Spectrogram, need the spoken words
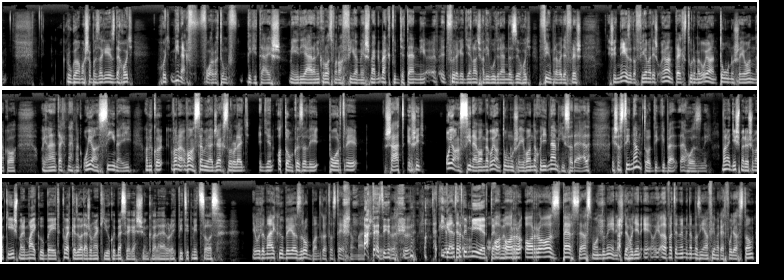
rugalmasabb az egész, de hogy, hogy minek forgatunk digitális médiára, amikor ott van a film, és meg, meg tudja tenni, egy, főleg egy ilyen nagy Hollywood rendező, hogy filmre vegye fel, és, és így nézed a filmet, és olyan textúra, meg olyan tónusai vannak a, a jeleneteknek, meg olyan színei, amikor van, van Samuel Jacksonról egy, egy ilyen atomközeli portré sát, és így olyan színe van, meg olyan tónusai vannak, hogy így nem hiszed el, és azt így nem tudod digibe lehozni. Van egy ismerősöm, aki ismeri Michael Bay-t, következő adásban meghívjuk, hogy beszélgessünk vele erről egy picit. Mit szólsz? Jó, de Michael Bay az robbantgat, az teljesen más. Hát ezért. Hát igen, tehát hogy miért? A, arra, arra az, persze, azt mondom én is, de hogy én, én alapvetően nem, nem az ilyen filmeket fogyasztom,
